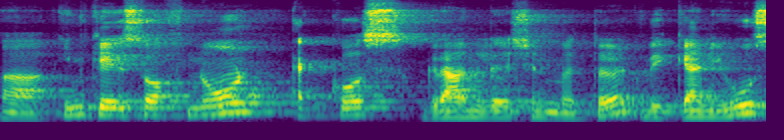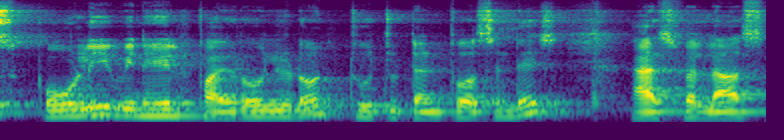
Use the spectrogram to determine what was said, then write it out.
uh, in case of non-aqueous granulation method, we can use polyvinyl pyrrolidone 2 to 10 percentage as well as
